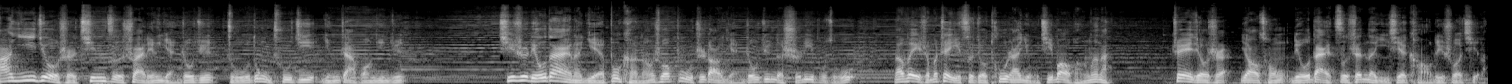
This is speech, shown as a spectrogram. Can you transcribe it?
他依旧是亲自率领兖州军主动出击迎战黄巾军。其实刘岱呢也不可能说不知道兖州军的实力不足，那为什么这一次就突然勇气爆棚了呢？这就是要从刘岱自身的一些考虑说起了。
